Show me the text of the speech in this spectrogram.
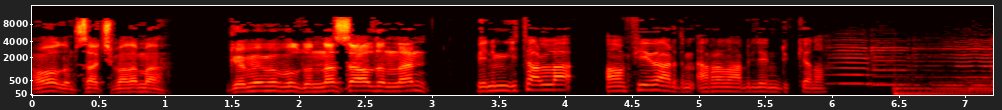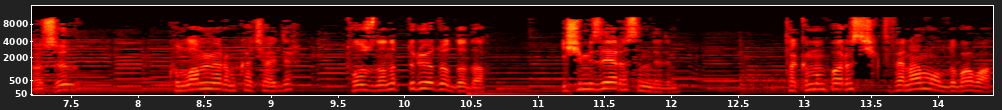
Oğlum saçmalama. Gömümü buldun. Nasıl aldın lan? Benim gitarla amfi verdim Erhan abilerin dükkana. Nasıl? Kullanmıyorum kaç aydır. Tozlanıp duruyordu odada. İşimize yarasın dedim. Takımın parası çıktı fena mı oldu baba?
